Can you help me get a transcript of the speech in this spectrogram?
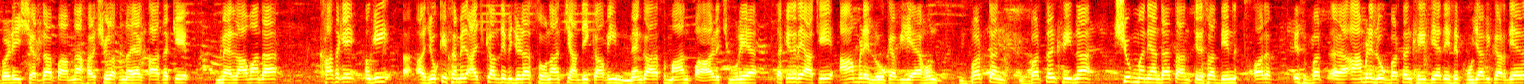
ਬੜੀ ਸ਼ਰਧਾ ਭਾਵਨਾ, ਹਰਸ਼ੋਲਾਸ ਮਨਾਇਆ ਖਾ ਸਕੇ ਮਹਿਲਾਵਾਂ ਦਾ ਖਾ ਸਕੇ ਕਿਉਂਕਿ ਅਜੋਕੇ ਸਮੇਂ ਅੱਜ ਕੱਲ ਦੇ ਵਿੱਚ ਜਿਹੜਾ ਸੋਨਾ, ਚਾਂਦੀ ਕਾਫੀ ਮਹਿੰਗਾ ਸਮਾਨ ਪਹਾੜ ਛੂ ਰਿਹਾ ਤਾਂ ਕਿਤੇ ਆ ਕੇ ਆਮ ਜਿਹੜੇ ਲੋਕ ਆ ਵੀ ਹੈ ਹੁਣ ਬਰਤਨ ਬਰਤਨ ਖਰੀਦਣਾ ਸ਼ੁਭ ਮੰਨਿਆ ਜਾਂਦਾ ਹੈ ਧਨਤੇਰਸ ਦਾ ਦਿਨ। ਔਰ ਇਸ ਬਰ- ਆਮ ਜਿਹੜੇ ਲੋਕ ਬਰਤਨ ਖਰੀਦਦੇ ਆ ਤੇ ਇਸੇ ਪੂਜਾ ਵੀ ਕਰਦੇ ਆ।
